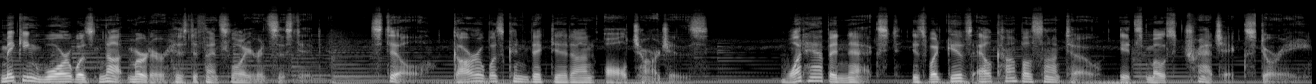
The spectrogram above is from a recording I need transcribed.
Making war was not murder, his defense lawyer insisted. Still, Garra was convicted on all charges. What happened next is what gives El Campo Santo its most tragic story.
